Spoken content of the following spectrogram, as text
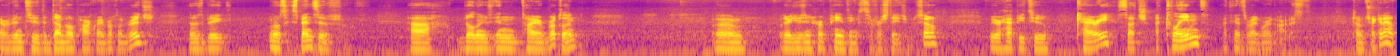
ever been to the Dumbo Park right Brooklyn Bridge, those big, most expensive uh, buildings in entire Brooklyn, um, they're using her paintings for staging. So we are happy to carry such acclaimed, I think that's the right word, artist. Come check it out.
